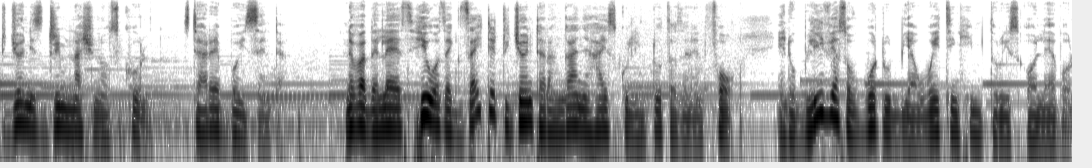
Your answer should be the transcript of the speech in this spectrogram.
to join his dream national school, Starehe Boys Center. Nevertheless, he was excited to join Taranganya High School in 2004 and oblivious of what would be awaiting him through his O level.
